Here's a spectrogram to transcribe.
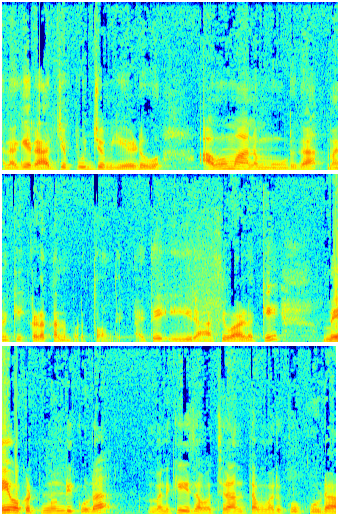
అలాగే రాజ్యపూజ్యం ఏడు అవమానం మూడుగా మనకి ఇక్కడ కనబడుతోంది. అయితే ఈ రాశి వాళ్ళకి మే ఒకటి నుండి కూడా మనకి సంవత్సరాంతం వరకు కూడా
